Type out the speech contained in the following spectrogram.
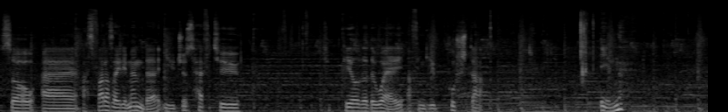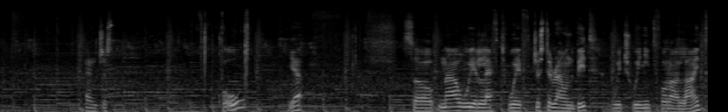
So uh, as far as I remember you just have to, to peel that away. I think you push that in and just pull. Yeah. So now we're left with just a round bit which we need for our light.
